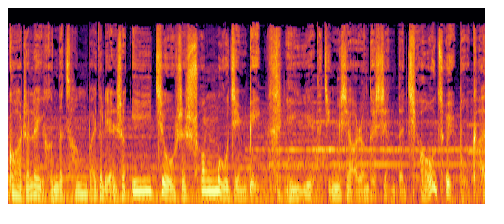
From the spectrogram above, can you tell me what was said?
挂着泪痕的苍白的脸上依旧是双目紧闭，一夜的惊吓让他显得憔悴不堪。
